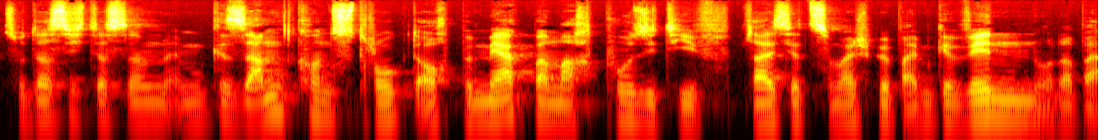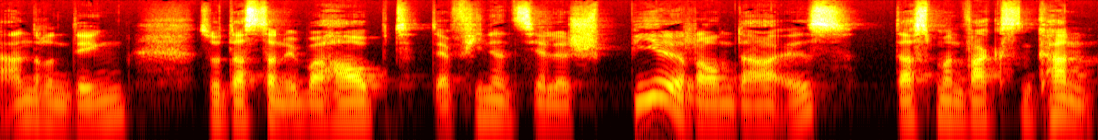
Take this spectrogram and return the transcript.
so dass sich das dann im Gesamtkonstrukt auch bemerkbar macht positiv, sei es jetzt zum Beispiel beim Gewinn oder bei anderen Dingen, so dass dann überhaupt der finanzielle Spielraum da ist, dass man wachsen kann.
